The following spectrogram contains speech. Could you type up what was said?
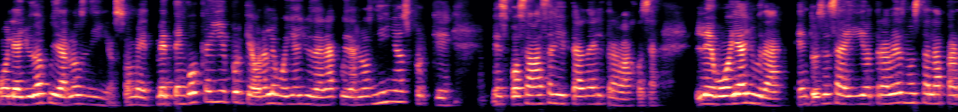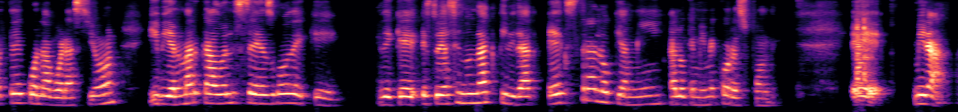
o le ayudo a cuidar los niños o me, me, tengo que ir porque ahora le voy a ayudar a cuidar los niños porque mi esposa va a salir tarde del trabajo, o sea, le voy a ayudar. Entonces ahí otra vez no está la parte de colaboración y bien marcado el sesgo de que de que estoy haciendo una actividad extra a lo que a mí, a lo que a mí me corresponde. Eh, mira,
